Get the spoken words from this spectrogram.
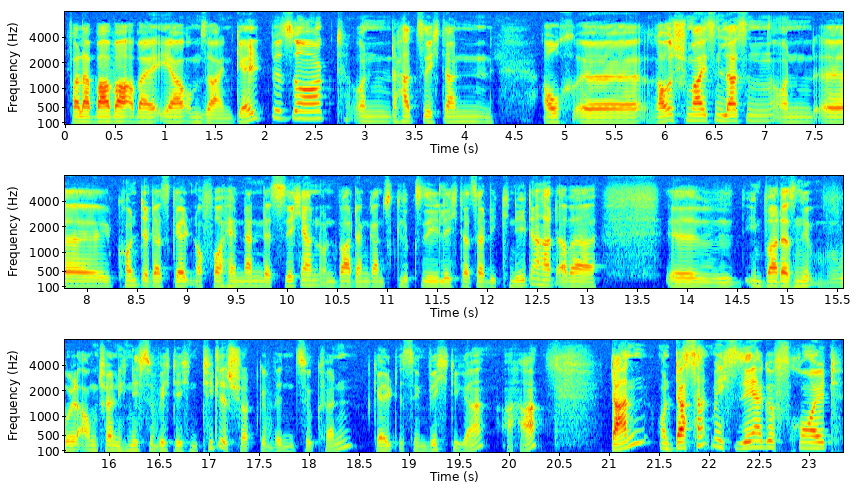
Falabar war aber eher um sein Geld besorgt und hat sich dann auch äh, rausschmeißen lassen und äh, konnte das Geld noch vor Hernandez sichern und war dann ganz glückselig, dass er die Knete hat, aber äh, ihm war das wohl augenscheinlich nicht so wichtig, einen Titelshot gewinnen zu können. Geld ist ihm wichtiger. Aha. Dann, und das hat mich sehr gefreut,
